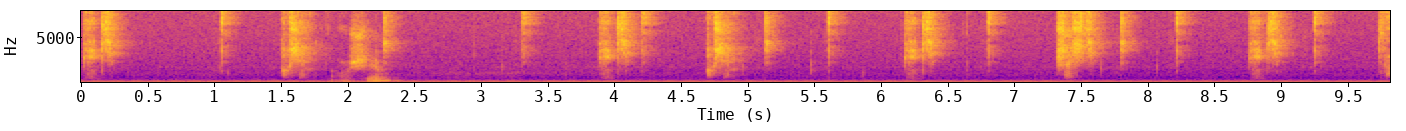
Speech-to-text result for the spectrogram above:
5. 8. 8, 5. 8. 5. 6. 5. 2.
